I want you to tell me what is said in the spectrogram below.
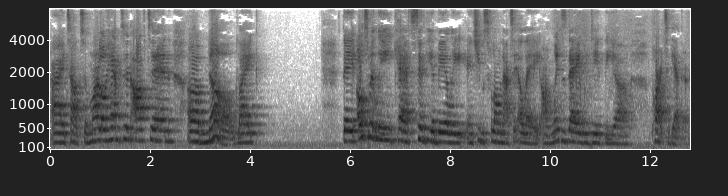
I talked to Marlo Hampton often. Um, no, like they ultimately cast Cynthia Bailey and she was flown out to LA on Wednesday. We did the, uh, part together.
